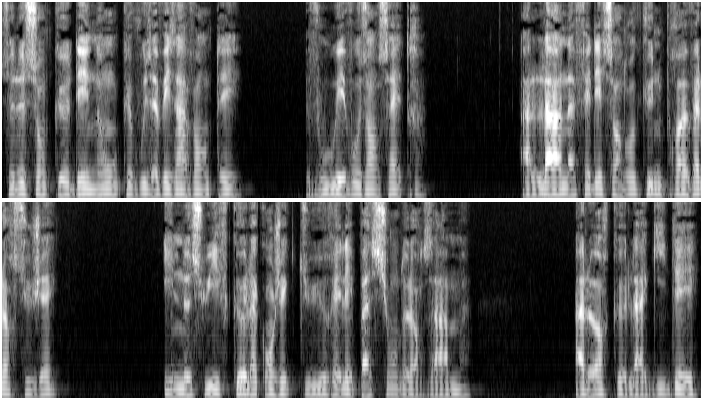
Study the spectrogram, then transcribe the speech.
ce ne sont que des noms que vous avez inventés, vous et vos ancêtres. Allah n'a fait descendre aucune preuve à leur sujet. Ils ne suivent que la conjecture et les passions de leurs âmes, alors que la guidée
